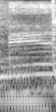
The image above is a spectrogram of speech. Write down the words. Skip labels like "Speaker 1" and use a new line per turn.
Sun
